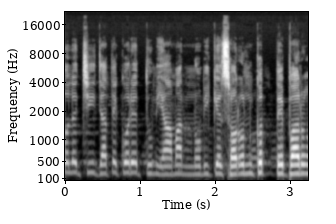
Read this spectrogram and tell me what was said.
বলেছি, যাতে করে তুমি আমার নবীকে স্মরণ করতে পারো।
